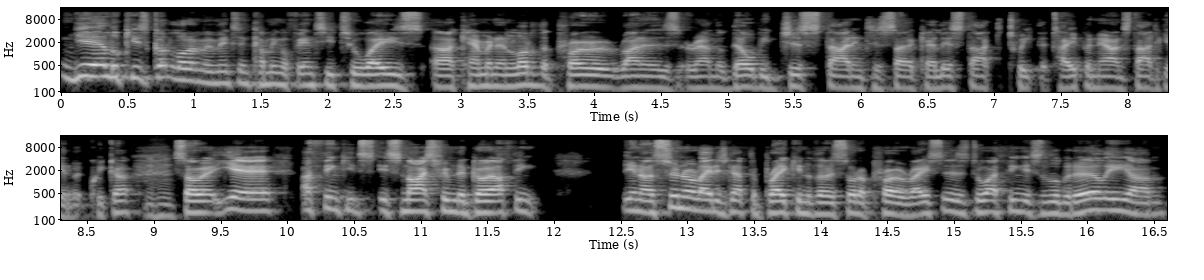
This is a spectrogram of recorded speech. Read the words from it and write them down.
Yeah, look, he's got a lot of momentum coming off NCAAs, uh, Cameron, and a lot of the pro runners around the they'll be just starting to say, okay, let's start to tweak the taper now and start to get a bit quicker. Mm-hmm. So uh, yeah, I think it's it's nice for him to go. I think you know sooner or later he's going to have to break into those sort of pro races. Do I think it's a little bit early? Um,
